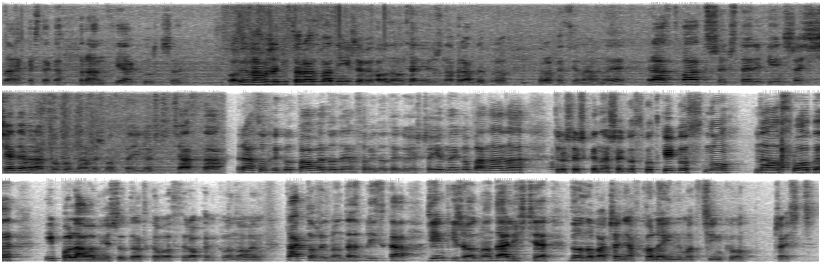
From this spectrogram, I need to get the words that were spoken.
Ta jakaś taka Francja, kurczę. Powiem Wam, że mi coraz ładniejsze wychodzą. Ten jest już naprawdę profi, profesjonalny. Raz, dwa, trzy, cztery, pięć, sześć, siedem racuchów nam wyszło z tej ilości ciasta. Racuchy gotowe, dodałem sobie do tego jeszcze jednego banana, troszeczkę naszego słodkiego snu na osłodę i polałem jeszcze dodatkowo syropem klonowym. Tak to wygląda z bliska. Dzięki, że oglądaliście. Do zobaczenia w kolejnym odcinku. Cześć.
